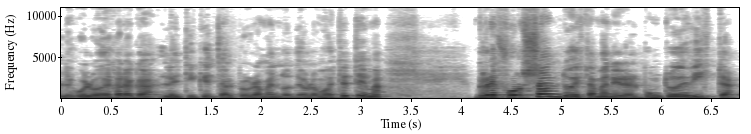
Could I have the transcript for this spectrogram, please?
les vuelvo a dejar acá la etiqueta al programa en donde hablamos de este tema, reforzando de esta manera el punto de vista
